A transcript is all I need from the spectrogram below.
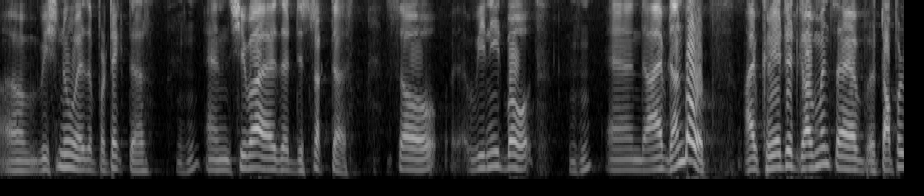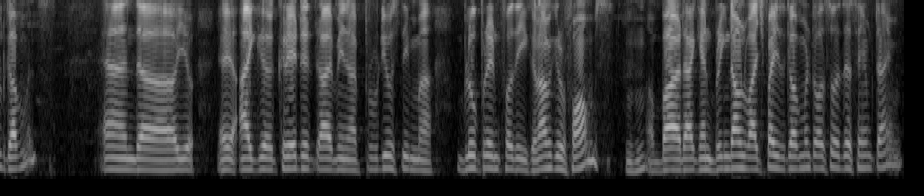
uh, Vishnu as a protector and Shiva as a destructor. So uh, we need both. And I've done both. I've created governments, I have uh, toppled governments. And uh, you, uh, I created, I mean, I produced the uh, blueprint for the economic reforms, uh, but I can bring down Vajpayee's government also at the same time.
